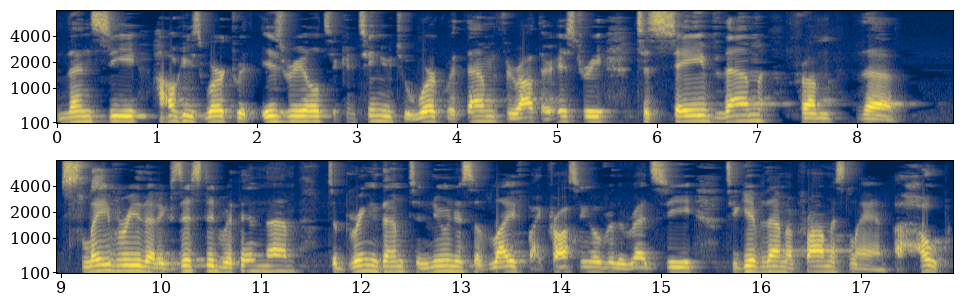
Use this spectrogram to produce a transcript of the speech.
Then see how he's worked with Israel to continue to work with them throughout their history to save them from the slavery that existed within them, to bring them to newness of life by crossing over the Red Sea, to give them a promised land, a hope,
